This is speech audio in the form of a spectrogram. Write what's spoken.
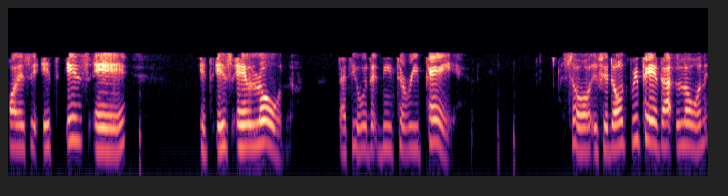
policy, it is a it is a loan that you would need to repay. So if you don't repay that loan,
